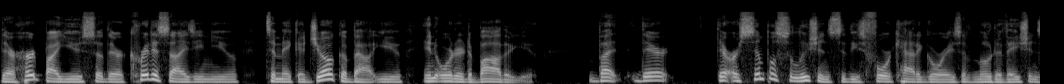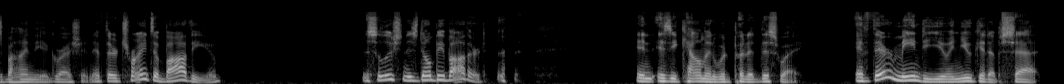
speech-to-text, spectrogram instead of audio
They're hurt by you, so they're criticizing you to make a joke about you in order to bother you. But there, there are simple solutions to these four categories of motivations behind the aggression. If they're trying to bother you, the solution is don't be bothered. and Izzy Kalman would put it this way if they're mean to you and you get upset,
